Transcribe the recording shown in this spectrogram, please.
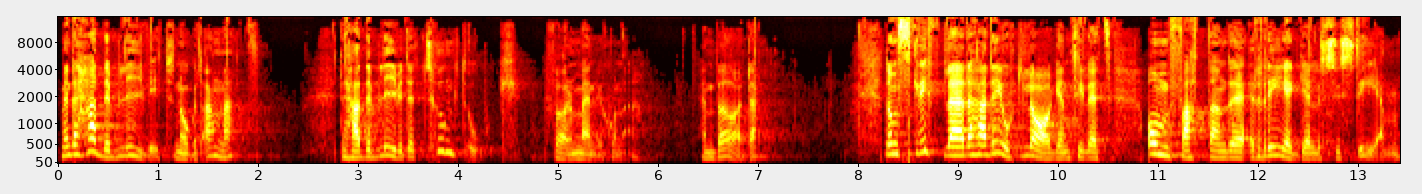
Men det hade blivit något annat. Det hade blivit ett tungt ok för människorna, en börda. De skriftlärda hade gjort lagen till ett omfattande regelsystem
